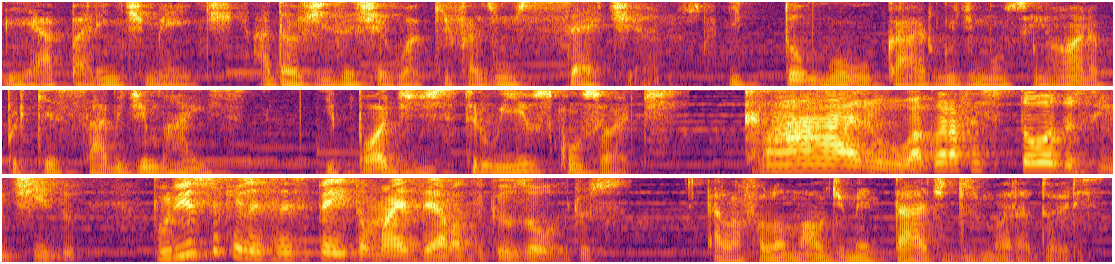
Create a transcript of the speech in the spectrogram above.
E aparentemente, a Dalgisa chegou aqui faz uns sete anos e tomou o cargo de Monsenhora porque sabe demais e pode destruir os consortes. Claro, agora faz todo sentido. Por isso que eles respeitam mais ela do que os outros. Ela falou mal de metade dos moradores.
